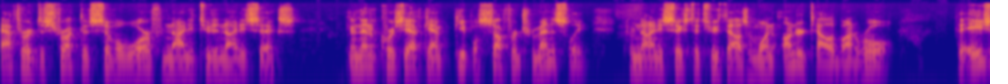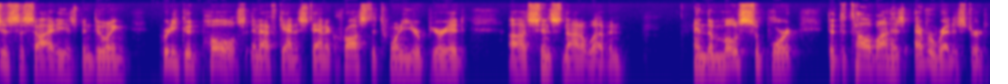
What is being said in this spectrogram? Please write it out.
after a destructive civil war from 92 to 96. And then, of course, the Afghan people suffered tremendously from 96 to 2001 under Taliban rule. The Asia Society has been doing pretty good polls in Afghanistan across the 20 year period uh, since 9 11. And the most support that the Taliban has ever registered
